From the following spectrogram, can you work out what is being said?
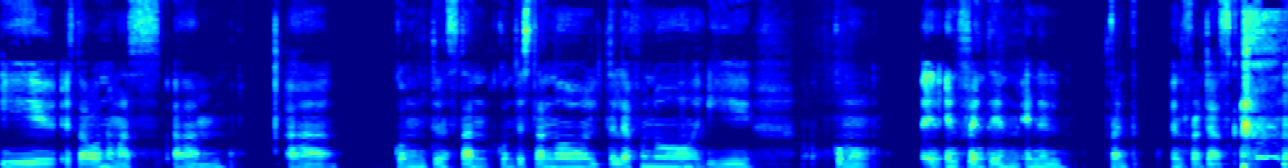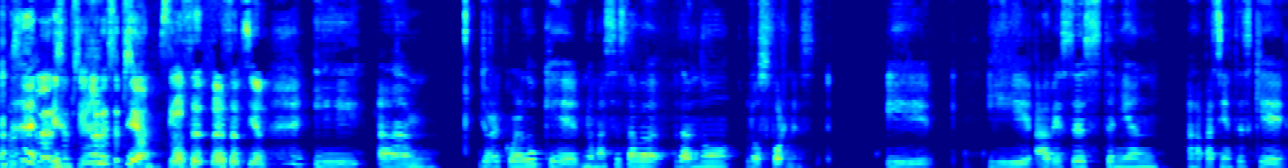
y estaba nomás uh, contestando el teléfono y como enfrente en, en, el front, en front desk. La recepción. La recepción, sí. recepción. Y yo recuerdo que nomás estaba dando los formes y, y a veces tenían pacientes que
